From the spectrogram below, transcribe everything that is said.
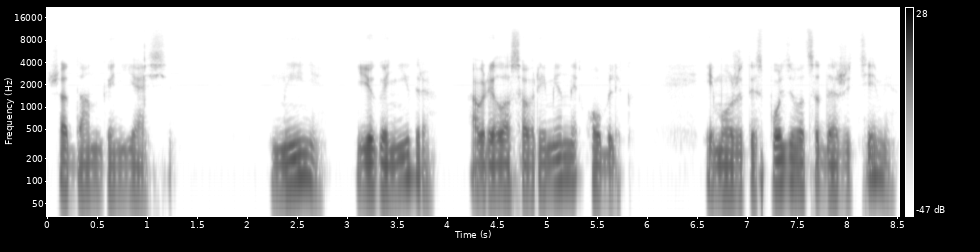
Шаданганьясе. Ныне йога-нидра обрела современный облик и может использоваться даже теми,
